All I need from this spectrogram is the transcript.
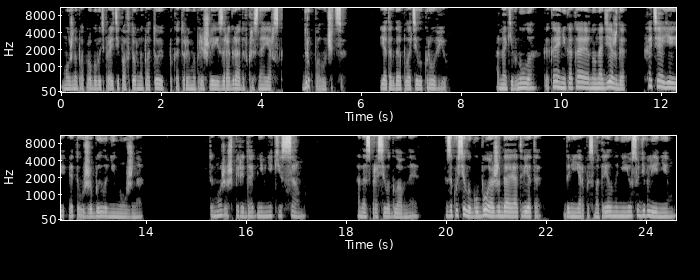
Можно попробовать пройти повторно по той, по которой мы пришли из Зарограда в Красноярск. Вдруг получится. Я тогда оплатила кровью. Она кивнула, какая-никакая, но надежда, хотя ей это уже было не нужно. Ты можешь передать дневники сам? Она спросила главное. Закусила губу, ожидая ответа. Данияр посмотрел на нее с удивлением.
